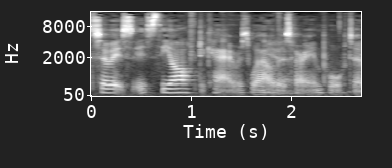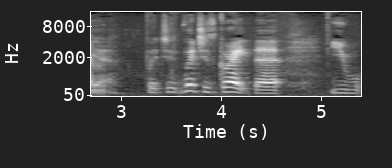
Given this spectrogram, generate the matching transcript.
so it's it's the aftercare as well that's Mm-hmm. Very important yeah, which is which is great that you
